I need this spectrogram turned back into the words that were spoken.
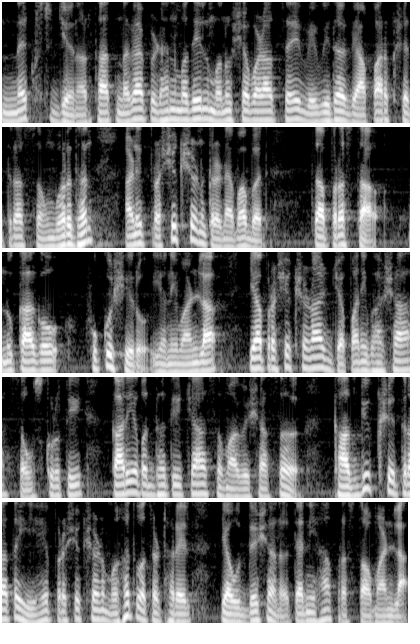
नेक्स्ट जेन अर्थात नव्या पिढ्यांमधील मनुष्यबळाचे विविध व्यापार क्षेत्रात संवर्धन आणि प्रशिक्षण करण्याबाबतचा प्रस्ताव नुकागो फुकुशिरो यांनी मांडला. या प्रशिक्षणात जपानी भाषा संस्कृती कार्यपद्धतीच्या समावेशासह खाजगी क्षेत्रातही हे प्रशिक्षण महत्त्वाचं ठरेल या उद्देशानं त्यांनी हा प्रस्ताव मांडला.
